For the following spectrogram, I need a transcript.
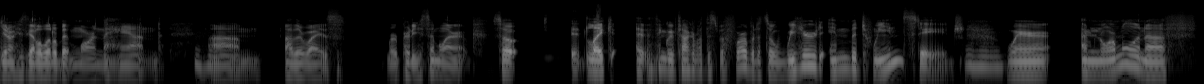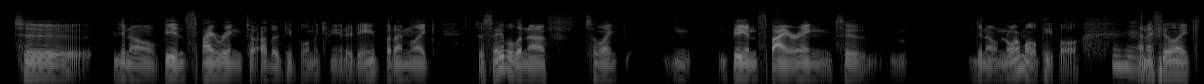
you know, he's got a little bit more in the hand. hmm Um, otherwise, we're pretty similar. So, it, like, I think we've talked about this before, but it's a weird in between stage hmm where I'm normal enough to, you know, be inspiring to other people in the community, but I'm like disabled enough to like be inspiring to, you know, normal people. hmm And I feel like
